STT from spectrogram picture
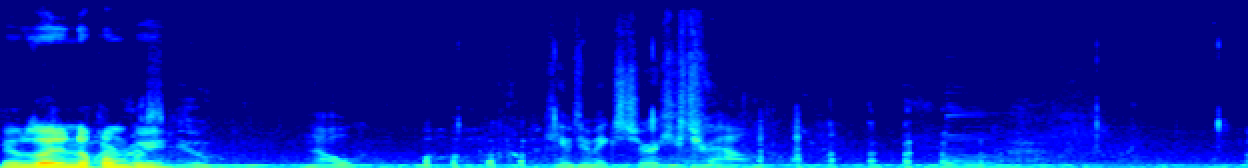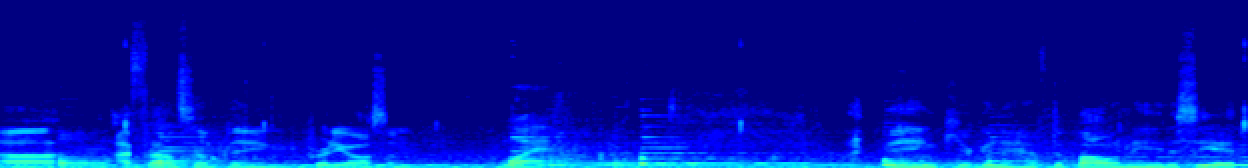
پێم زانی نەقم بووی. came to make sure you drown. uh, I found something pretty awesome. What? I think you're gonna have to follow me to see it.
